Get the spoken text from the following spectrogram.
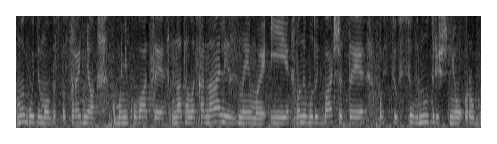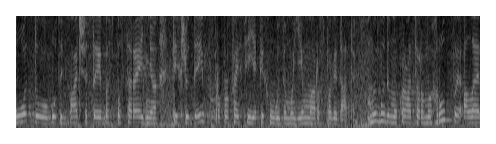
Ми будемо безпосередньо комунікувати на телеканалі з ними, і вони будуть бачити ось цю всю внутрішню роботу, будуть бачити безпосередньо тих людей, про професії, яких ми будемо їм розповідати. Ми будемо кураторами групи, але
